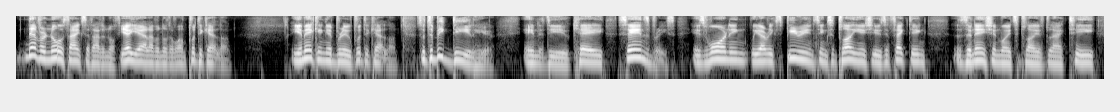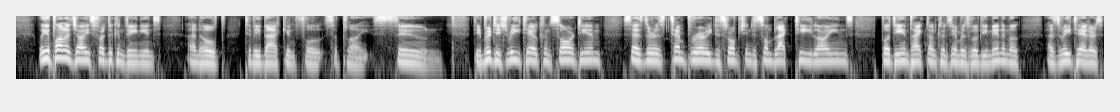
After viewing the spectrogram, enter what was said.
Never, no thanks, I've had enough. Yeah, yeah, I'll have another one. Put the kettle on. You're making a brew, put the kettle on. So it's a big deal here in the UK. Sainsbury's is warning we are experiencing supply issues affecting the nationwide supply of black tea. We apologise for the convenience and hope to be back in full supply soon. The British Retail Consortium says there is temporary disruption to some black tea lines, but the impact on consumers will be minimal as retailers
